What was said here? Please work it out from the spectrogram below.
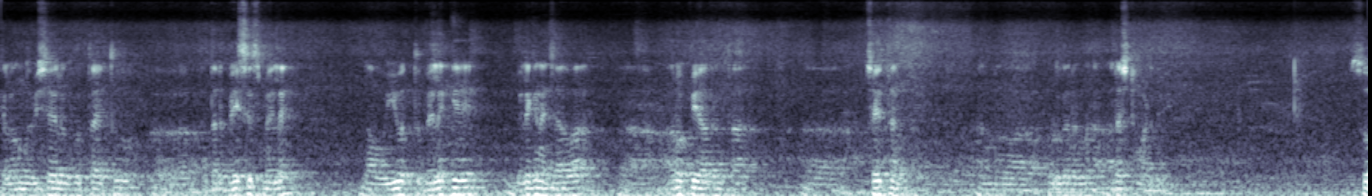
ಕೆಲವೊಂದು ವಿಷಯಗಳು ಗೊತ್ತಾಯಿತು. ಅದರ ಬೇಸಿಸ್ ಮೇಲೆ ನಾವು ಇವತ್ತು ಬೆಳಗ್ಗೆ, ಬೆಳಗಿನ ಜಾವ ಆರೋಪಿಯಾದಂಥ ಚೈತನ್ ಅನ್ನುವ ಹುಡುಗರನ್ನು ಅರೆಸ್ಟ್ ಮಾಡಿದ್ವಿ. ಸೊ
